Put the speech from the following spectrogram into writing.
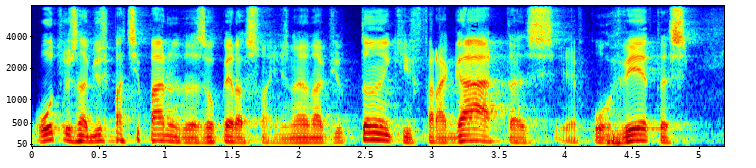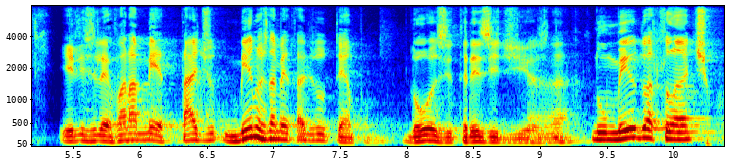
outros navios participaram das operações, né, navio tanque, fragatas, eh, corvetas eles levaram a metade, menos da metade do tempo, 12, 13 dias. Né? No meio do Atlântico,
